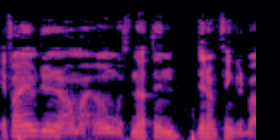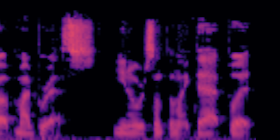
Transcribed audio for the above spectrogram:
if I am doing it on my own with nothing, then I'm thinking about my breaths, you know, or something like that. But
